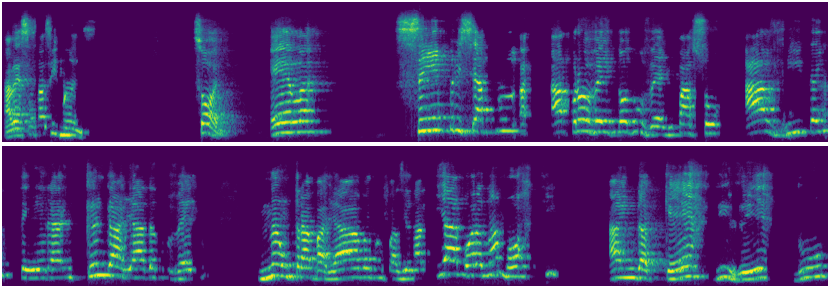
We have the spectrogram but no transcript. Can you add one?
a versão das irmãs. Só, ela sempre se aproveitou do velho, passou a vida inteira encangalhada no velho, não trabalhava, não fazia nada, e agora, na morte, ainda quer viver do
